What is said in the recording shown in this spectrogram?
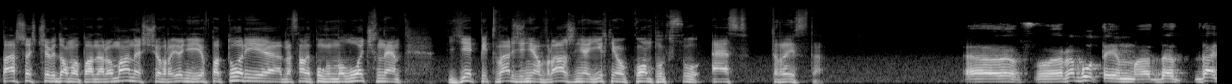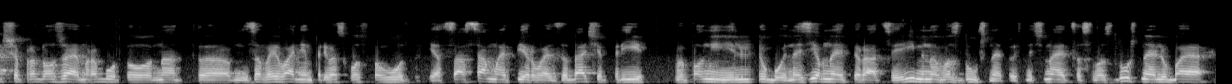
Перше, що відомо, пане Романе, що в районі Євпаторії, населений пункт Молочне, є підтвердження враження їхнього комплексу С 300 э, Работаем, дальше продолжаем работу над завоеванием превосходства в воздухе. Самая первая задача при выполнении любой наземной операции, именно воздушная. То есть начинается с воздушной, любая,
